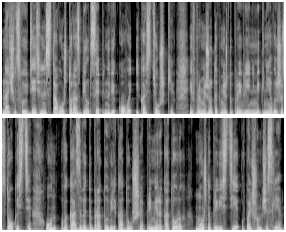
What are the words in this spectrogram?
начал свою деятельность с того, что разбил цепи Новикова и Костюшки, и в промежуток между проявлениями гнева и жестокости он выказывает доброту и великодушие, примеры которых можно привести в большом числе.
